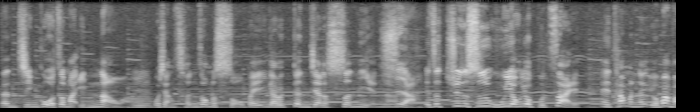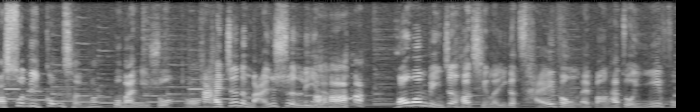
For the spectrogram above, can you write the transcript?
但经过这么一闹啊，我想城中的守备应该会更加的森严呐。是啊，哎，这军师吴用又不在，哎，他们能有办法顺利攻城吗？不瞒你说，他还真的蛮顺利的。黄文炳正好请了一个裁缝来帮他做衣服，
